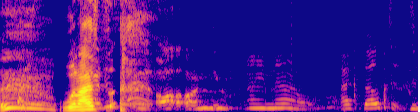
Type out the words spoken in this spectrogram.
when I saw, all on you. I know. I felt it too.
